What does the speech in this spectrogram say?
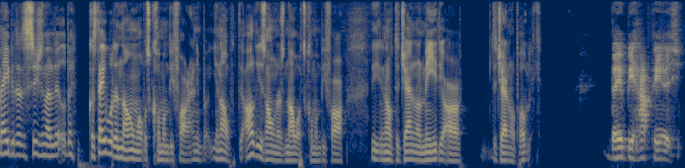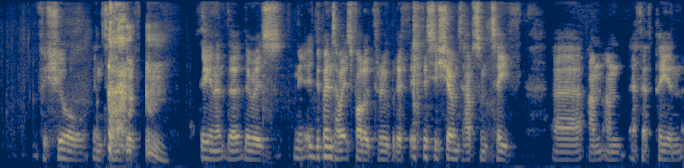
maybe the decision a little bit? Because they would have known what was coming before anybody. You know, all these owners know what's coming before, you know, the general media or the general public. they'd be happier for sure in terms of seeing that there, is. I mean, it depends how it's followed through, but if, if this is shown to have some teeth uh, and, and FFP and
